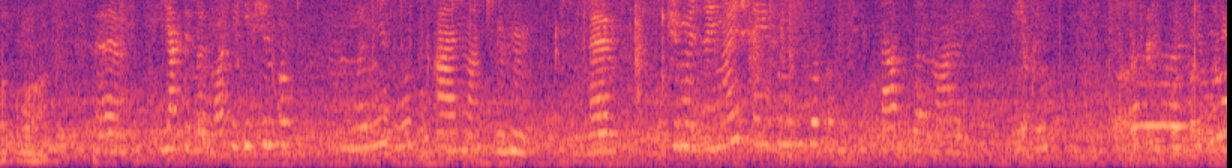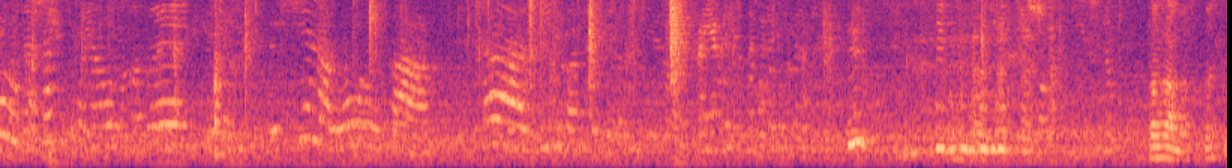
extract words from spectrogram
допомагати. е, Як тебе звати, дівчинко? Мене звуть Анна. Е, Чимось займаєшся якимось спортом? Так, займаюся. Яким? Ну, кататися на велосипеді, ще на роликах та бігати. А спорт полюбляєш? Програма спорту.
